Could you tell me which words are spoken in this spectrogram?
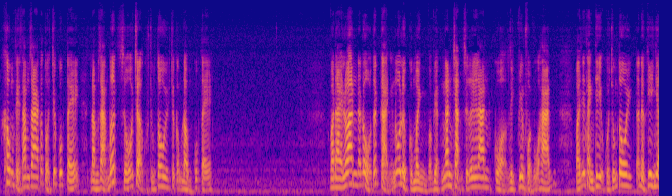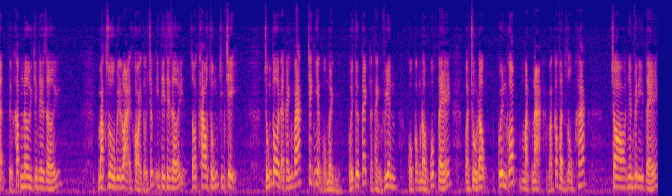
không thể tham gia các tổ chức quốc tế làm giảm bớt sự hỗ trợ của chúng tôi cho cộng đồng quốc tế. Và Đài Loan đã đổ tất cả những nỗ lực của mình vào việc ngăn chặn sự lây lan của dịch viêm phổi Vũ Hán và những thành tiệu của chúng tôi đã được ghi nhận từ khắp nơi trên thế giới. Mặc dù bị loại khỏi Tổ chức Y tế Thế giới do thao túng chính trị, chúng tôi đã gánh vác trách nhiệm của mình với tư cách là thành viên của cộng đồng quốc tế và chủ động quyên góp mặt nạ và các vật dụng khác cho nhân viên y tế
